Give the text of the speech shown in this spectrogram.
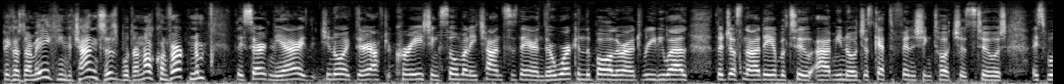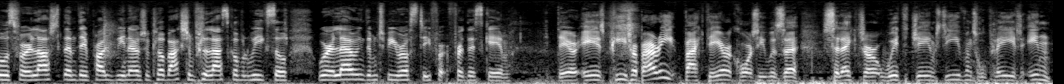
because they're making the chances but they're not converting them. They certainly are. Do you know, they're after creating so many chances there, and they're working the ball around really well. They're just not able to, um, you know, just get the finishing touches to it. I suppose for a lot of them, they've probably been out of club action for the last couple of weeks, so we're allowing them to be rusty for, for this game. There is Peter Barry back there. Of course, he was a selector with James Stephens, who played in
